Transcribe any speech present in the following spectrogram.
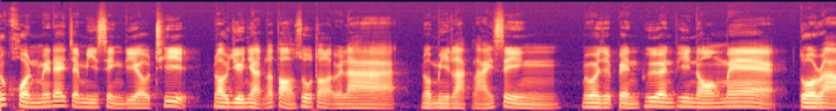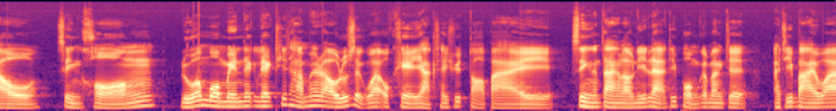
ทุกคนไม่ได้จะมีสิ่งเดียวที่ เรายืนหยัดและต่อสู้ตลอดเวลา เรามีหลากหลายสิ่ง ไม่ว่าจะเป็นเพื่อนพี่น้องแม่ ตัวเราสิ่งของ หรือว่าโมเมนต์เล็ก ๆ ที่ทำให้เรารู้สึกว่าโอเค อยากใช้ชีวิตต่อไป สิ่งต่างๆ เหล่านี้แหละที่ผมกำลังจะอธิบายว่า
